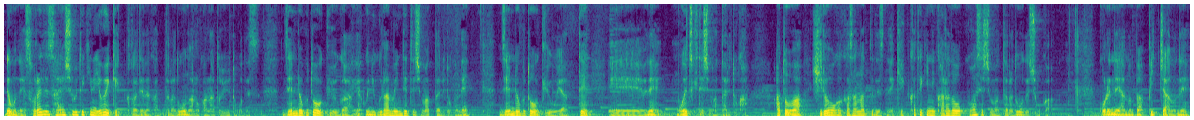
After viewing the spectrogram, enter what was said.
でもねそれで最終的に良い結果が出なかったらどうなのかなというとこです。全力投球が逆に裏目に出てしまったりとかね全力投球をやって、えーね、燃え尽きてしまったりとかあとは疲労が重なってですね結果的に体を壊してしまったらどうでしょうか。これねあのまあピッチャーのね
